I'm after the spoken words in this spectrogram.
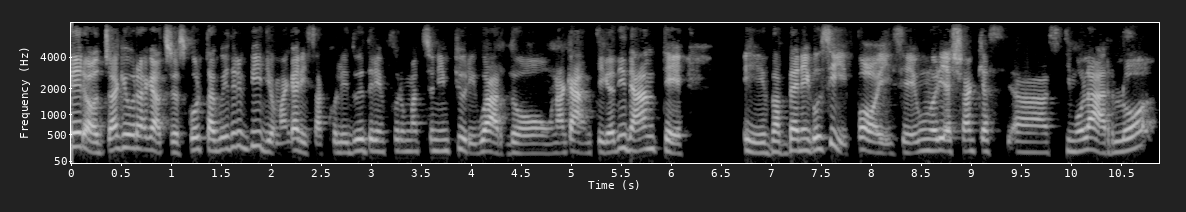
Però già che un ragazzo ascolta quei tre video, magari sa quelle due o tre informazioni in più riguardo una cantica di Dante e va bene così. Poi se uno riesce anche a, a stimolarlo,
